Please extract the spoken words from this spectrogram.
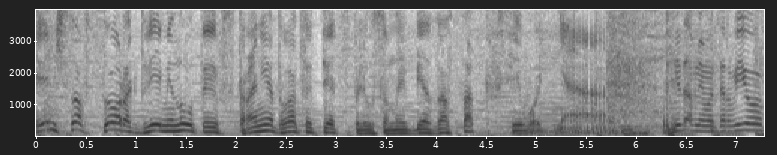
7 часов 42 минуты. В стране 25 с плюсом и без осадков сегодня. недавнем интервью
